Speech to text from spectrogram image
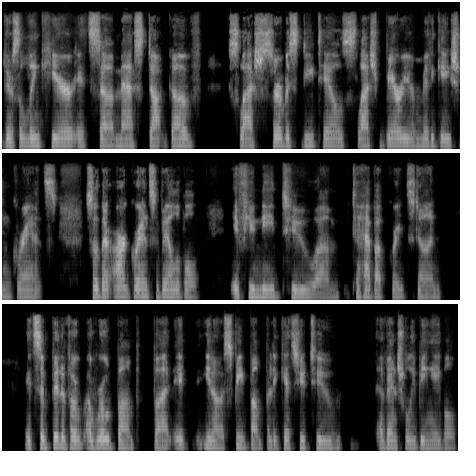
there's a link here. It's uh, mass.gov slash service details slash barrier mitigation grants. So there are grants available if you need to um, to have upgrades done. It's a bit of a, a road bump, but it you know a speed bump, but it gets you to eventually being able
